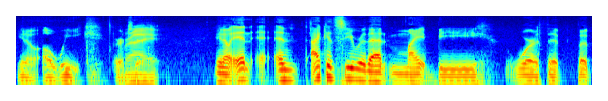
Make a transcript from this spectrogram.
you know a week or two. You know, and and I can see where that might be worth it. But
